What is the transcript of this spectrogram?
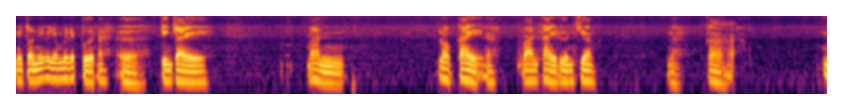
นี่ตอนนี้ก็ยังไม่ได้เปิดนะเออเกรงใจบ้านรอบใกล้นะบ้านใกล้เรือนเคียงนะก็เ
